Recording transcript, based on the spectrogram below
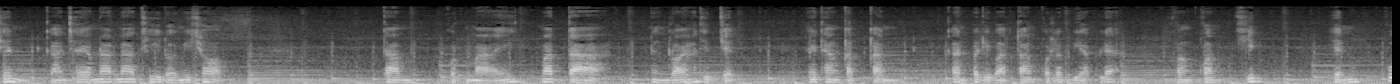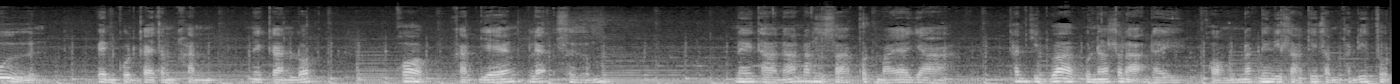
เช่น การใช้อำนาจหน้าที่โดยมิชอบ ตามกฎหมายมาตรา 157 ในทางกลับกัน การปฏิบัติตามกฎระเบียบและฟังความคิดเห็นผู้อื่น เป็นนกลไกสำคัญในการลดข้อขัดแย้งและเสริม ในฐานะนักศึกษากฎหมายอาญา ท่านคิดว่าคุณลักษณะใดของนักนิติศาสตร์ที่สำคัญที่สุด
